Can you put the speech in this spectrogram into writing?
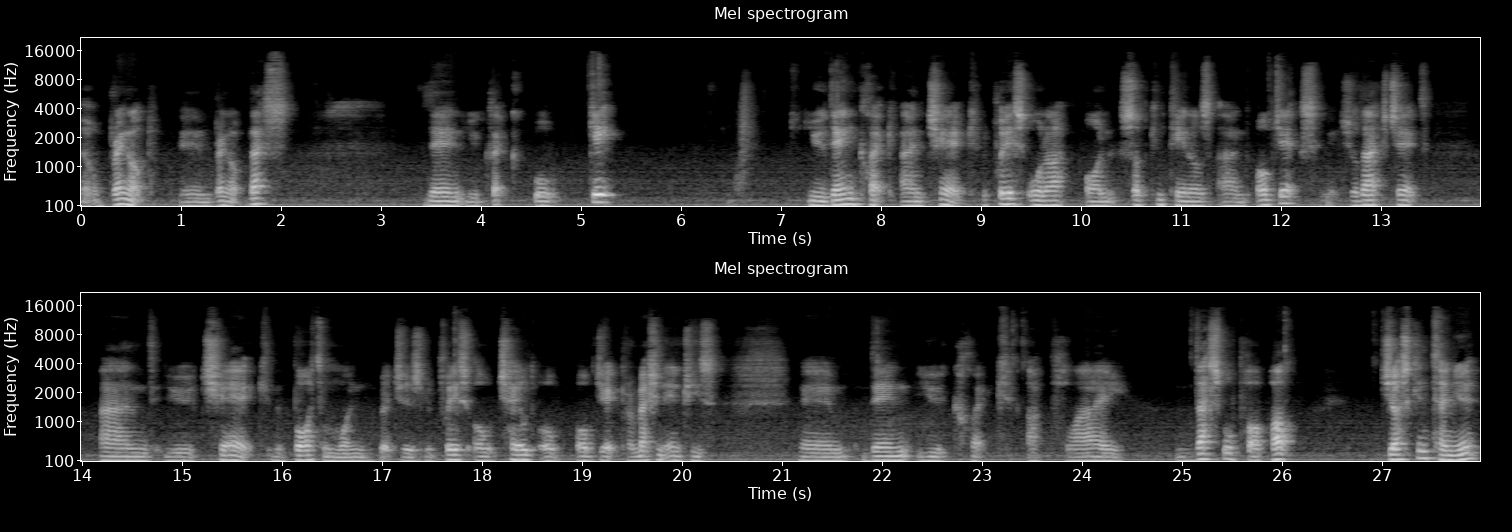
It'll bring up um, bring up this. Then you click OK you then click and check replace owner on subcontainers and objects. Make sure that's checked. And you check the bottom one, which is replace all child object permission entries. Um, then you click apply. This will pop up. Just continue.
